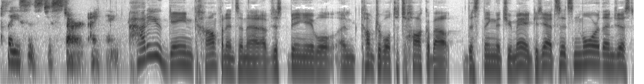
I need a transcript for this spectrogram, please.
places to start, I think. How do you gain confidence in that of just being able and comfortable to talk about this thing that you made? Because yeah, it's it's more than just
